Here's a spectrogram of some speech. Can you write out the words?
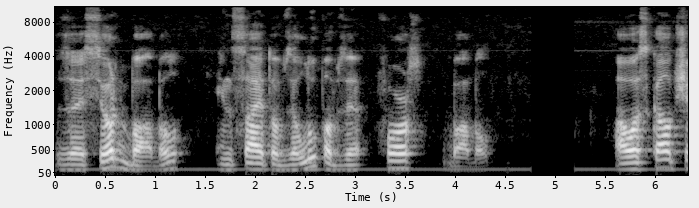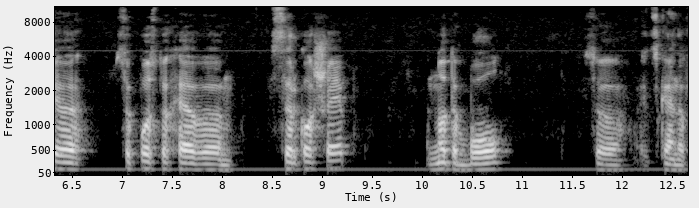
the third bubble inside of the loop of the fourth bubble. Our sculpture supposed to have a circle shape, not a ball, so it's kind of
